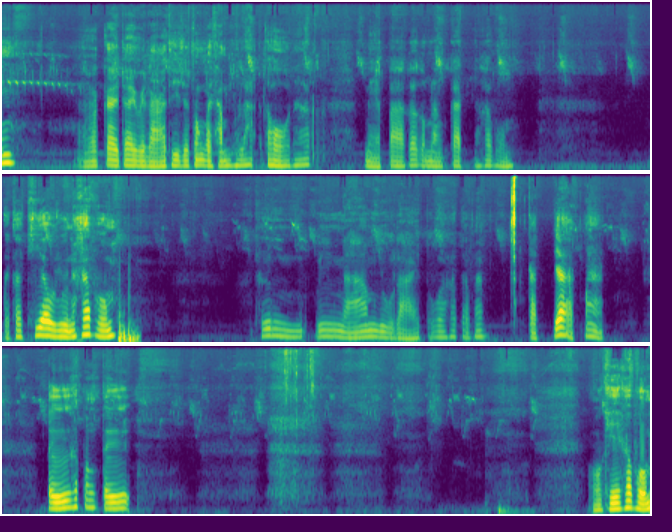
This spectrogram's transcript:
ม แล้วใกล้ได้เวลาที่จะต้องไปทำธุระต่อนะครับ แหมปลาก็กำลังกัดนะครับผม แต่ก็เคี้ยวอยู่นะครับผม ขึ้นวิ่งน้ำอยู่หลายตัวครับ แต่ว่ากัดยากมาก ตื้อครับต้องตื้อ โอเคครับผม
